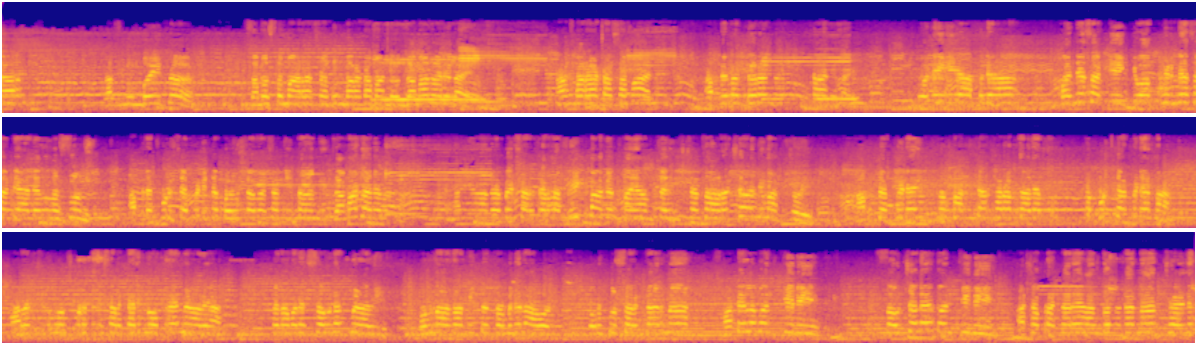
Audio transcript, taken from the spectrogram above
नमस्कार आज मुंबई इथं समस्त महाराष्ट्रातून मराठा बांधव जमा झालेला आहे. हा मराठा समाज आपल्याला गरज आलेला आहे. कोणीही आपल्या मजेसाठी किंवा फिरण्यासाठी आलेलं नसून आपल्या पुढच्या पिढीच्या भवितव्यासाठी इथं आम्ही जमा झालेलो आहे आणि आदरणीय सरकारला भीक मागत नाही आमच्या हिश्श्याचं आरक्षण आम्ही मागतोय. आमच्या पिढ्या इथं मागच्या खराब झाल्या तर पुढच्या पिढ्यांना आरक्षण सरकारी नोकऱ्या मिळाव्या शिक्षणामध्ये सवलत मिळावी म्हणून आज आम्ही इथं जमलेलो आहोत. परंतु सरकारनं हॉटेल बंद केली शौचालय बंद केली अशा प्रकारे आंदोलकांना छळण्या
